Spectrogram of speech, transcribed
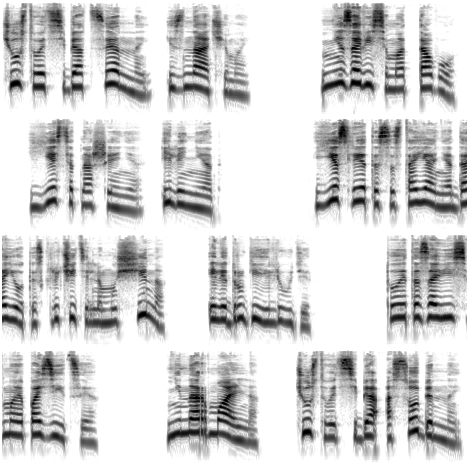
чувствовать себя ценной и значимой, независимо от того, есть отношения или нет. Если это состояние дает исключительно мужчина или другие люди, то это зависимая позиция. Ненормально чувствовать себя особенной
